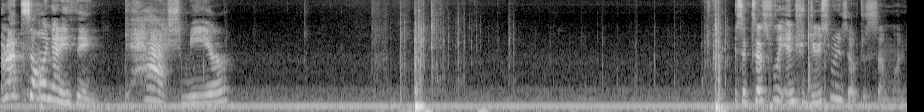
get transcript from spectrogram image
I'm not selling anything. Cashmere. I successfully introduced myself to someone.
